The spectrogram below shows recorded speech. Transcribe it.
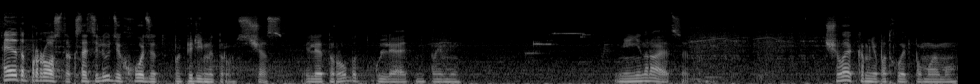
Это просто. Кстати, люди ходят по периметру сейчас. Или это робот гуляет, не пойму. Мне не нравится это. Человек ко мне подходит, по-моему.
